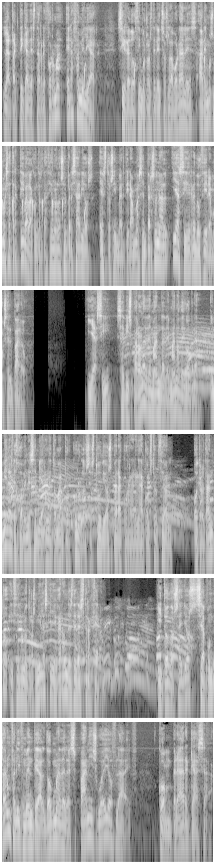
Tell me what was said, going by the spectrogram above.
La táctica de esta reforma era familiar. Si reducimos los derechos laborales, haremos más atractiva la contratación a los empresarios, estos invertirán más en personal y así reduciremos el paro. Y así se disparó la demanda de mano de obra y miles de jóvenes enviaron a tomar por culo los estudios para currar en la construcción. Otro tanto hicieron otros miles que llegaron desde el extranjero. Y todos ellos se apuntaron felizmente al dogma del Spanish Way of Life. Comprar casa.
